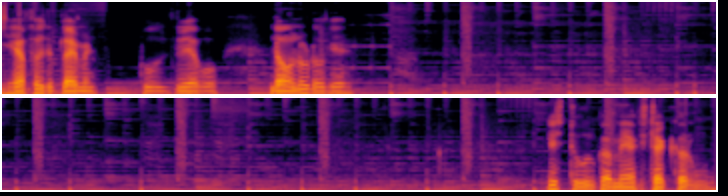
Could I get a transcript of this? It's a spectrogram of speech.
ये एफ़ डिप्लॉयमेंट टूल जो है वो डाउनलोड हो गया है। इस टूल का मैं एक्सट्रैक्ट करूँगा।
